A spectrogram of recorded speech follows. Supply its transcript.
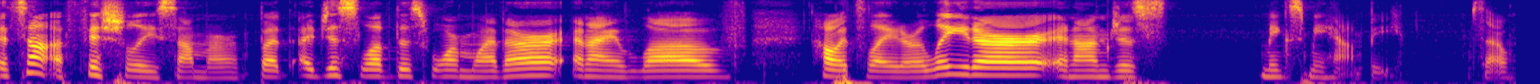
It's not officially summer, but I just love this warm weather and I love how it's lighter later and I'm just makes me happy. So,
